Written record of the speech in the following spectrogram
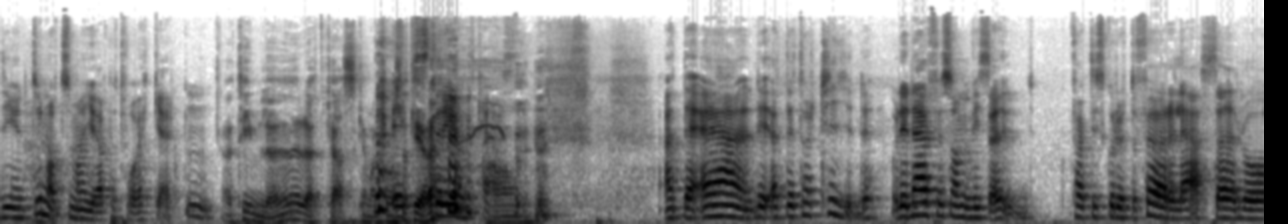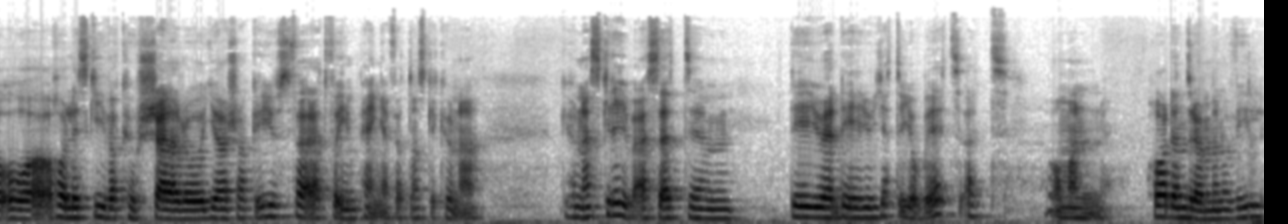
Det är ju inte något som man gör på två veckor. Ja, timlönen är rätt kass kan man konstatera. Extremt kass. Att det, är, det, att det tar tid. Och det är därför som vissa faktiskt går ut och föreläser och, och håller skrivarkurser och gör saker just för att få in pengar för att de ska kunna, kunna skriva. Så att ehm, det är, ju, det är ju jättejobbigt att om man har den drömmen och vill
